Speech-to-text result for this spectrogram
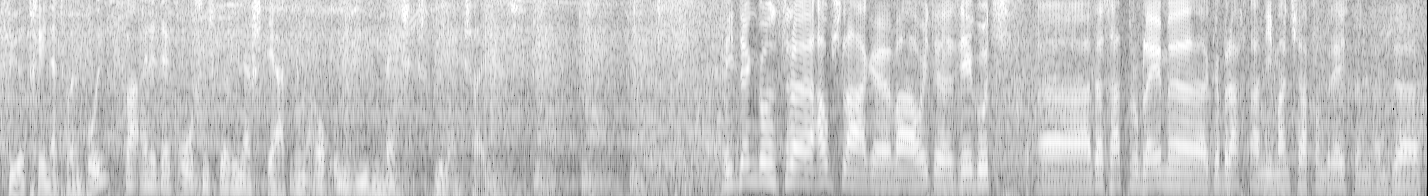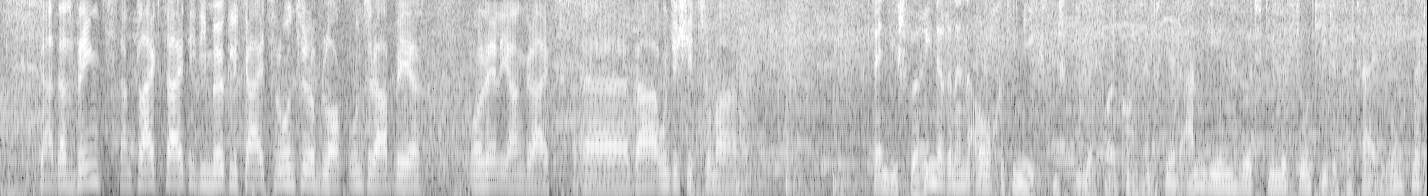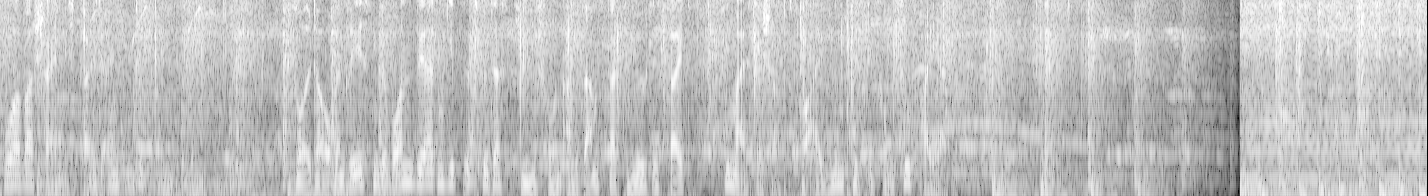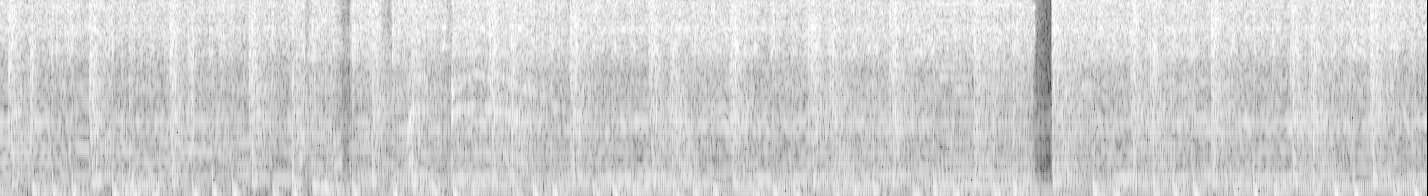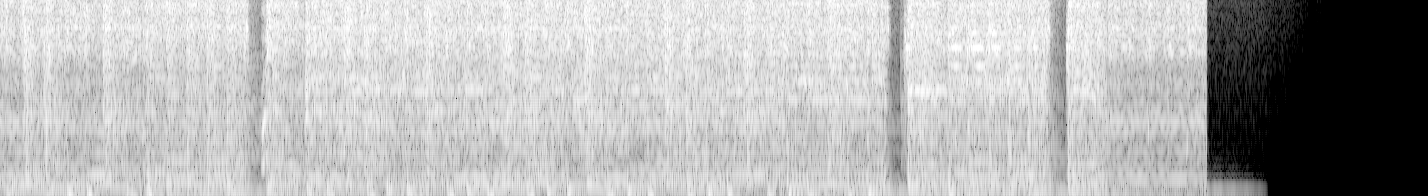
Für Trainer Tom Buis war eine der großen Schweriner Stärken auch in diesem Match spielentscheidend. Ich denke, unsere Aufschlag war heute sehr gut. Äh, das hat Probleme gebracht an die Mannschaft von Dresden. Und äh, ja, das bringt dann gleichzeitig die Möglichkeit für unseren Block, unsere Abwehr und Rallye angreift, äh, da Unterschied zu machen. Wenn die Schwerinerinnen auch die nächsten Spiele voll konzentriert angehen, wird die Mission Titelverteidigung mit hoher Wahrscheinlichkeit ein gutes Ende finden. Sollte auch in Dresden gewonnen werden, gibt es für das Team schon am Samstag die Möglichkeit, die Meisterschaft vor eigenem Publikum zu feiern.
